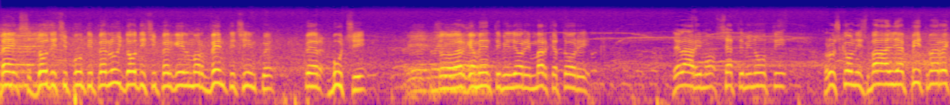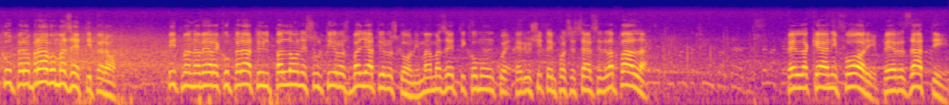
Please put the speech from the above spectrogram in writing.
Banks 12 punti per lui 12 per Gilmore 25 per Bucci. Sono largamente i migliori marcatori dell'Arimo 7 minuti. Rusconi sbaglia Pittman recupera bravo Masetti però. Pittman aveva recuperato il pallone sul tiro sbagliato di Rusconi ma Masetti comunque è riuscito a impossessarsi della palla. Pellacani fuori per Zatti.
